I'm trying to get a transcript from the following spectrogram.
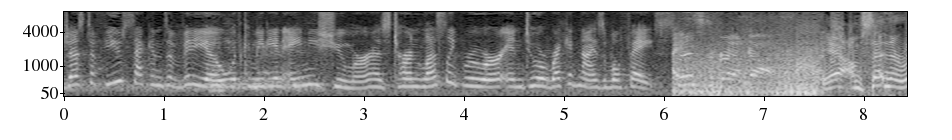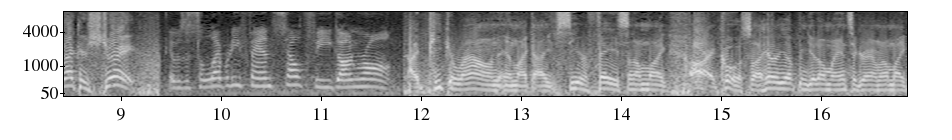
Just a few seconds of video with comedian Amy Schumer has turned Leslie Brewer into a recognizable face. Instagram guy. Yeah, I'm setting the record straight. It was a celebrity fan selfie gone wrong. I peek around and like I see her face and I'm like, all right, cool. So I hurry up and get on my Instagram and I'm like,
